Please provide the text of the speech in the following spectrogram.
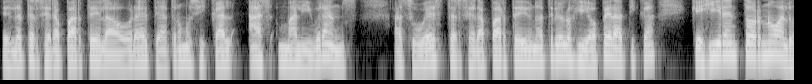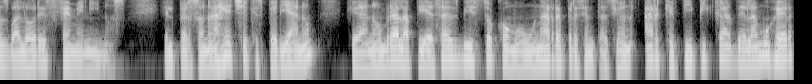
es la tercera parte de la obra de teatro musical As Malibrans, a su vez tercera parte de una trilogía operática que gira en torno a los valores femeninos. El personaje shakespeariano que da nombre a la pieza es visto como una representación arquetípica de la mujer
